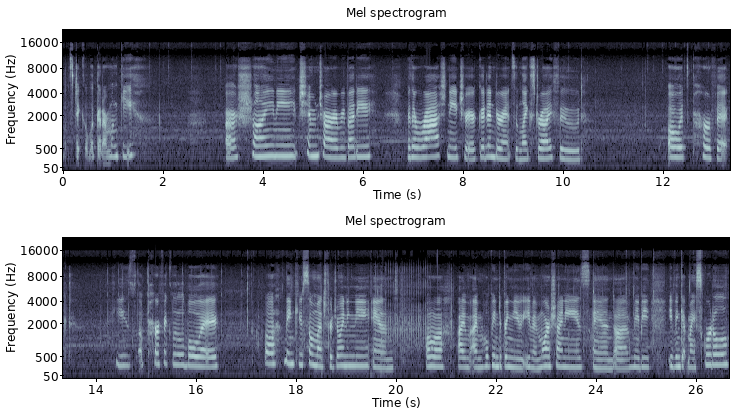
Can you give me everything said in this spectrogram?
let's take a look at our monkey. Our shiny Chimchar, everybody. With a rash nature, good endurance, and likes dry food. Oh, it's perfect. He's a perfect little boy. Oh, thank you so much for joining me and Oh, I'm, I'm hoping to bring you even more shinies and uh, maybe even get my Squirtle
